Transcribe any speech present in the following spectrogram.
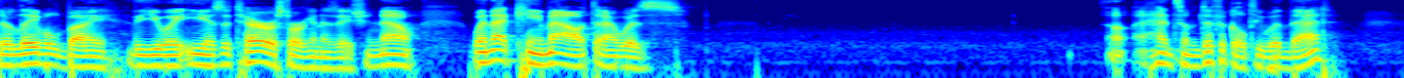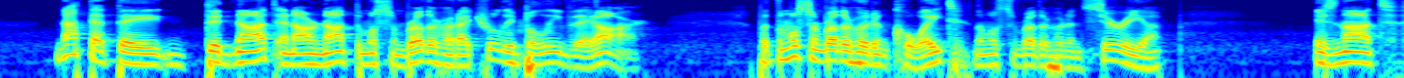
They're labeled by the UAE as a terrorist organization. Now, when that came out, I was. Uh, had some difficulty with that. Not that they did not and are not the Muslim Brotherhood, I truly believe they are. But the Muslim Brotherhood in Kuwait, the Muslim Brotherhood in Syria, is not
